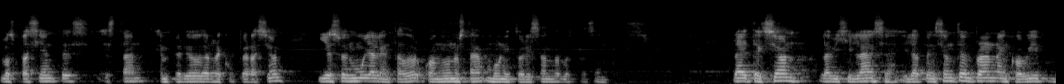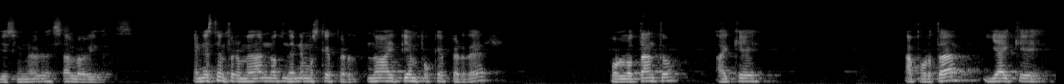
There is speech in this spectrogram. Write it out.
Los pacientes están en periodo de recuperación y eso es muy alentador cuando uno está monitorizando a los pacientes. La detección, la vigilancia y la atención temprana en COVID-19 salva vidas. En esta enfermedad no, tenemos que no hay tiempo que perder, por lo tanto, hay que aportar y hay que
